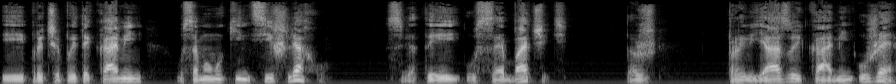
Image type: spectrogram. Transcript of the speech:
і причепити камінь у самому кінці шляху. Святий усе бачить. Тож прив'язуй камінь уже.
